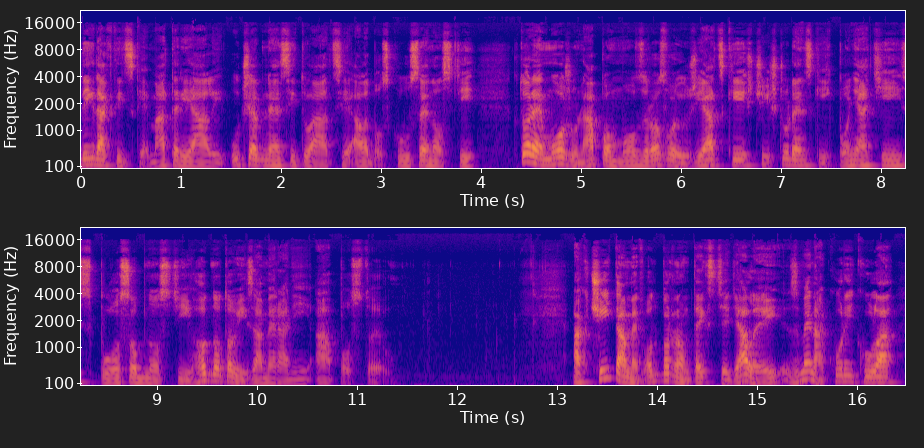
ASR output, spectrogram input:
didaktické materiály, učebné situácie alebo skúsenosti, ktoré môžu napomôcť rozvoju žiackých či študentských poňatí, spôsobností, hodnotových zameraní a postojov. Ak čítame v odbornom texte ďalej, zmena kurikula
